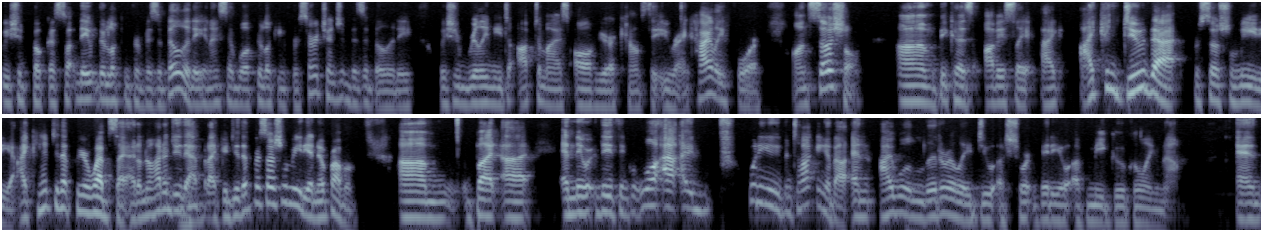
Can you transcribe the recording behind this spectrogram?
we should focus on, they, they're looking for visibility. And I said, well, if you're looking for search engine visibility, we should really need to optimize all of your accounts that you rank highly for on social. Um, because obviously I, I can do that for social media. I can't do that for your website. I don't know how to do that, mm-hmm. but I could do that for social media, no problem. Um, but, uh, and they were, they think, well, I, I, what are you even talking about? And I will literally do a short video of me Googling them and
